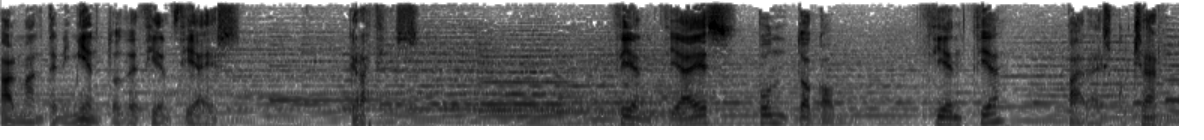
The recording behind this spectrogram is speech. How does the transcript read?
al mantenimiento de Cienciaes. Gracias. Cienciaes.com. Ciencia para escuchar.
